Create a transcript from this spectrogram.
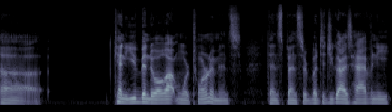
Uh, Kenny, you've been to a lot more tournaments than Spencer, but did you guys have any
